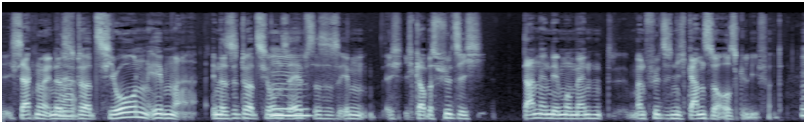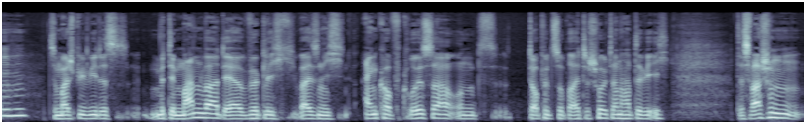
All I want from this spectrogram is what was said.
ich sag nur, in der Ja. Situation eben, in der Situation Mhm. selbst ist es eben, ich, ich glaube, es fühlt sich dann in dem Moment, man fühlt sich nicht ganz so ausgeliefert. Mhm. Zum Beispiel, wie das mit dem Mann war, der wirklich, weiß ich nicht, ein Kopf größer und doppelt so breite Schultern hatte wie ich. Das war schon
